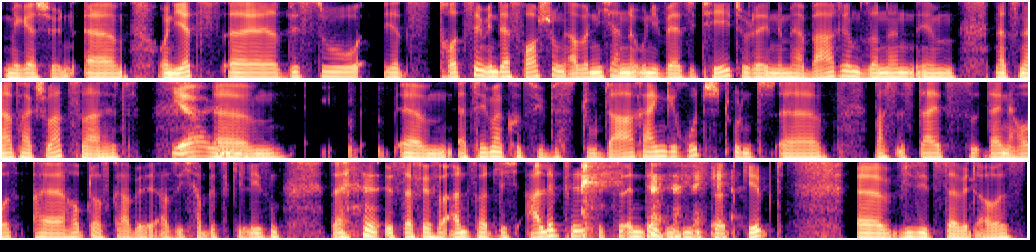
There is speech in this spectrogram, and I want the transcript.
Mega schön. Ähm, und jetzt äh, bist du jetzt trotzdem in der Forschung, aber nicht an der Universität oder in einem Herbarium, sondern im Nationalpark Schwarzwald. Ja, genau. Ähm, ähm, erzähl mal kurz, wie bist du da reingerutscht und äh, was ist da jetzt deine Haus äh, Hauptaufgabe? Also ich habe jetzt gelesen, da ist dafür verantwortlich, alle Pilze zu entdecken, die es dort gibt. Äh, wie sieht es damit aus?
